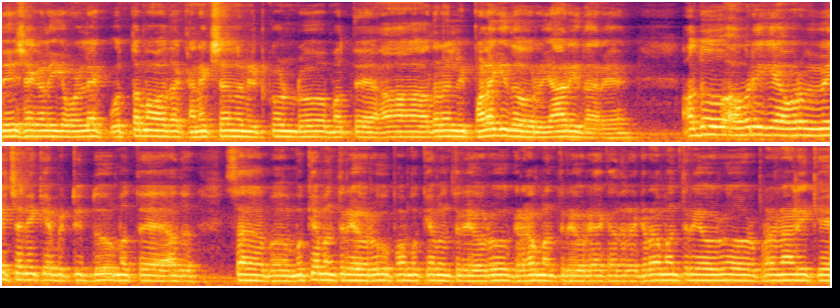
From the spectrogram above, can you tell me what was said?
ದೇಶಗಳಿಗೆ ಒಳ್ಳೆ ಉತ್ತಮವಾದ ಕನೆಕ್ಷನನ್ನು ಇಟ್ಕೊಂಡು ಮತ್ತು ಆ ಅದರಲ್ಲಿ ಪಳಗಿದವರು ಯಾರಿದ್ದಾರೆ? ಅದು ಅವರಿಗೆ ಅವರ ವಿವೇಚನೆಗೆ ಬಿಟ್ಟಿದ್ದು ಮತ್ತು ಅದು ಸ ಮುಖ್ಯಮಂತ್ರಿಯವರು ಉಪಮುಖ್ಯಮಂತ್ರಿಯವರು ಗೃಹ ಮಂತ್ರಿಯವರು. ಯಾಕಂದರೆ ಗೃಹ ಮಂತ್ರಿಯವರು ಅವ್ರ ಪ್ರಣಾಳಿಕೆ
